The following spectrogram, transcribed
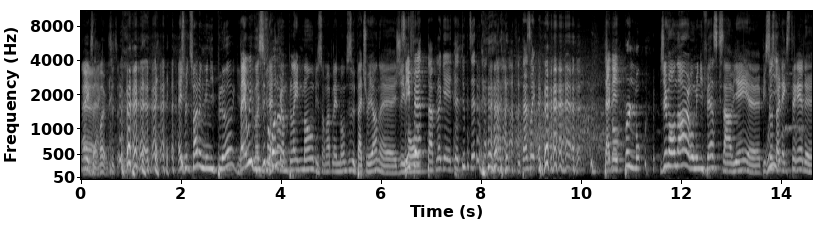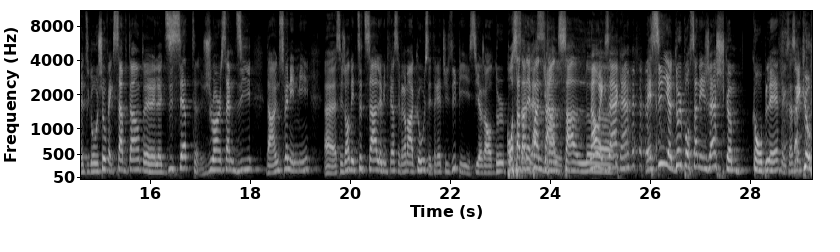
Exact. Euh, ouais, c'est ça. Hey, je peux te faire une mini plug? Ben oui, vas-y, bonhomme. Comme plein de monde, puis sûrement plein de monde sur le Patreon. euh, j'ai C'est mon- fait, ta plug était tout petite. c'est assez. T'avais peu de mots. J'ai mon heure au Minifest qui s'en vient. euh, puis ça, c'est un extrait de- du gros show. Fait que ça vous tente euh, le 17 juin, samedi, dans une semaine et demie. Euh, c'est genre des petites salles. Le Minifest, c'est vraiment cool. C'est très cheesy. Puis s'il y a genre 2 On s'attendait pas à une grande salle, là. Non, exact. Hein? Mais s'il y a 2% des gens, je suis comme complet. Fait que ça serait cool.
